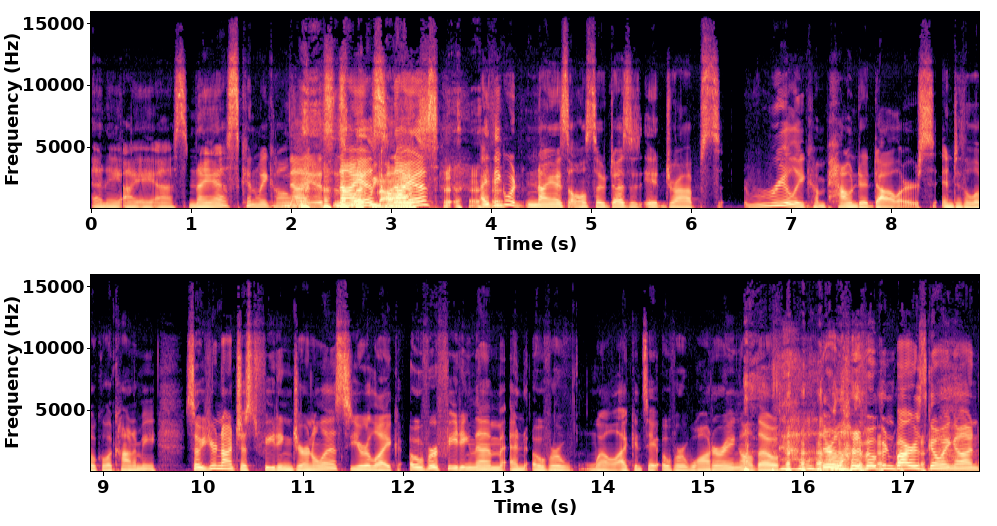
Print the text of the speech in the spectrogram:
NAIAS NIAS can we call NIAS it is what NIAS NIAS. I think what NIAS also does is it drops really compounded dollars into the local economy. So you're not just feeding journalists, you're like overfeeding them and over well, I can say overwatering, although there are a lot of open bars going on.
